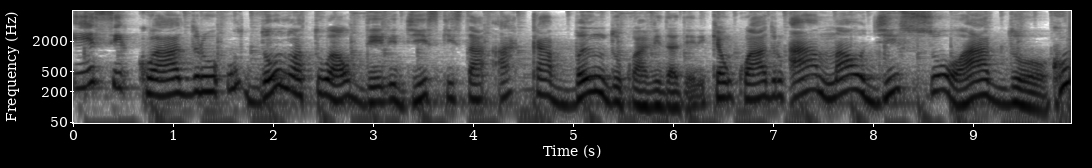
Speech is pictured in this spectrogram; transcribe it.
esse quadro, o dono atual dele diz que está acabando com a vida dele, que é um quadro amaldiçoado. Como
